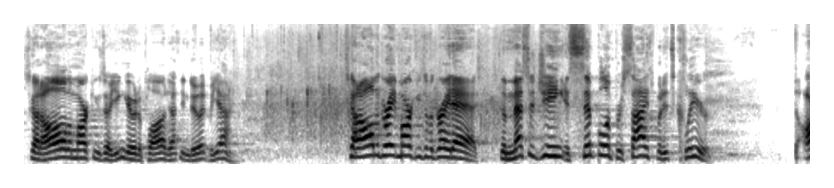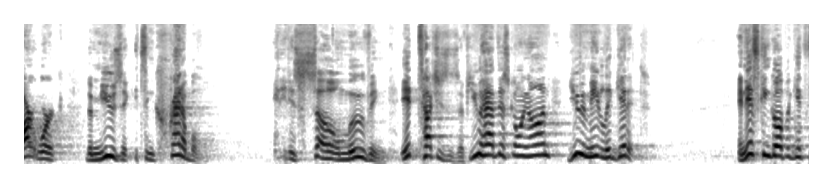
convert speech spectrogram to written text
It's got all the markings there. You can give it applause. I can do it, but yeah. It's got all the great markings of a great ad. The messaging is simple and precise, but it's clear. The artwork, the music, it's incredible. And it is so moving. It touches us. If you have this going on, you immediately get it. And this can go up against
